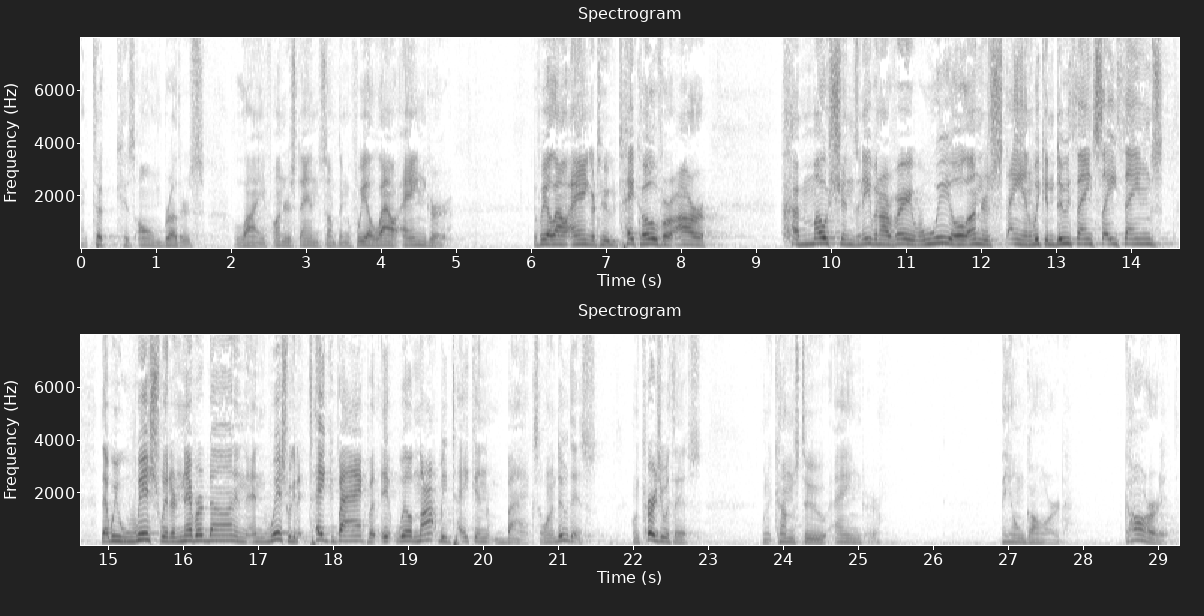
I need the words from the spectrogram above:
and took his own brother's life. Understand something. If we allow anger, if we allow anger to take over our emotions and even our very will, understand we can do things, say things that we wish we'd have never done and, and wish we could take back, but it will not be taken back. So I want to do this. I'll encourage you with this. When it comes to anger, be on guard. Guard it.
